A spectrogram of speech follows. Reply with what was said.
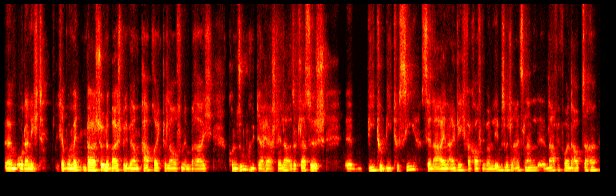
ähm, oder nicht? Ich habe im Moment ein paar schöne Beispiele. Wir haben ein paar Projekte laufen im Bereich Konsumgüterhersteller, also klassisch B2B2C-Szenarien eigentlich, verkaufen über den Lebensmitteleinzelhandel äh, nach wie vor in der Hauptsache.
